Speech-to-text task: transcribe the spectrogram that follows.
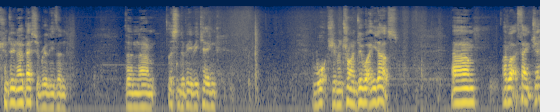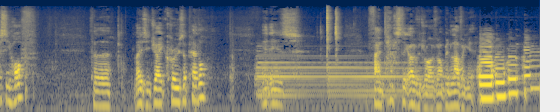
can do no better really than than um, listen to BB King, watch him, and try and do what he does. Um, I'd like to thank Jesse Hoff for the Lazy J Cruiser pedal. It is fantastic overdrive and I've been loving it.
